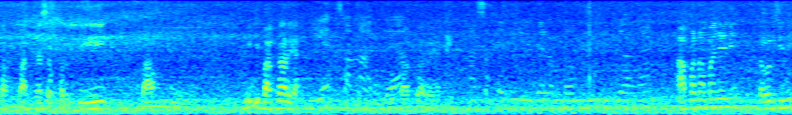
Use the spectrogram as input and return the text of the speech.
Tempatnya seperti bambu. Ini dibakar ya? iya sama aja Dibakar ya. masaknya di dalam bambu juga kan Apa namanya ini? Kalau di sini?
